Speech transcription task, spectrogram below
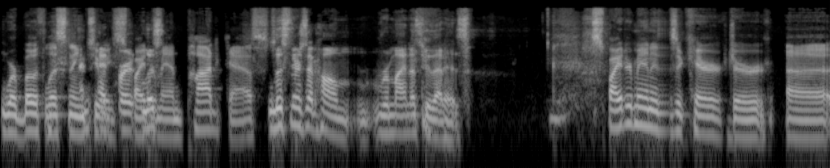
We're both listening And- to and a Spider Man podcast. listeners at home remind us who that is Spider Man is a character uh,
